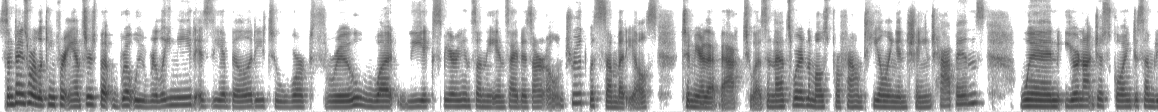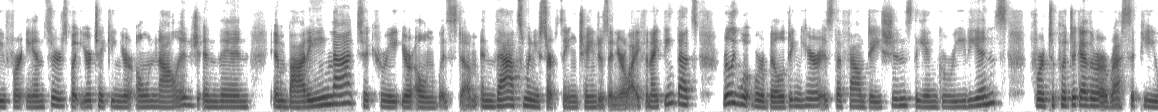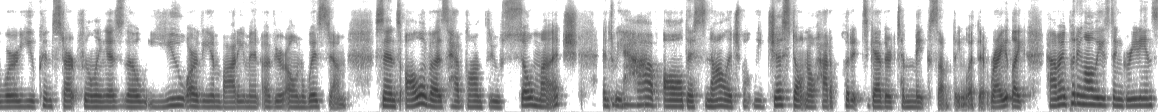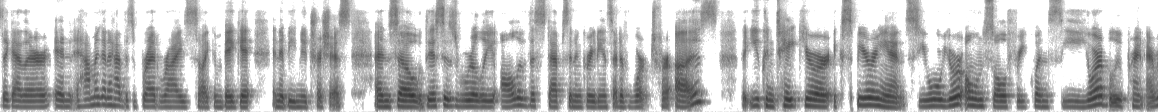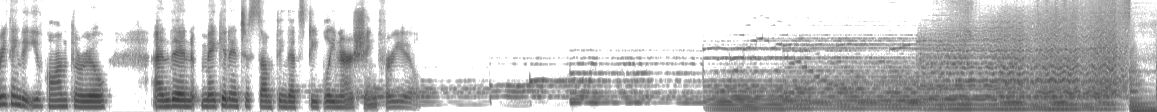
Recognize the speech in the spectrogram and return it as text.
sometimes we're looking for answers, but what we really need is the ability to work through what we experience on the inside as our own truth with somebody else to mirror mm-hmm. that back to us. And that's where the most profound healing and change happens when you're not just going to somebody for answers, but you're taking your own knowledge and then embodying that to create your own wisdom. And that's when you start seeing changes in your life. And I think that's really what we're building here is the foundations, the ingredients for to put together a recipe where you can start feeling as though you are the embodiment of your own wisdom. Since all of us have gone through so much and we mm-hmm. have all this knowledge, but we just don't know how to put it together to make something with it, right? Like, how am I putting all these ingredients together and how am I going to have this bread rise so I can bake it and it be nutritious? And so, this is really all of the steps and ingredients that have worked for us that you can take your experience, your, your own soul frequency, your blueprint, everything that you've gone through and then make it into something that's deeply nourishing for you.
